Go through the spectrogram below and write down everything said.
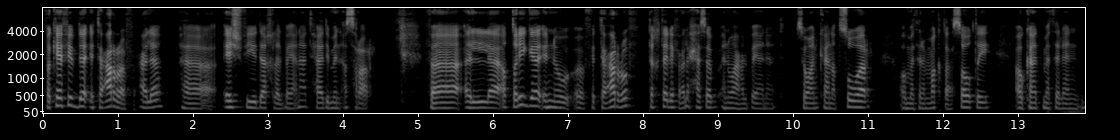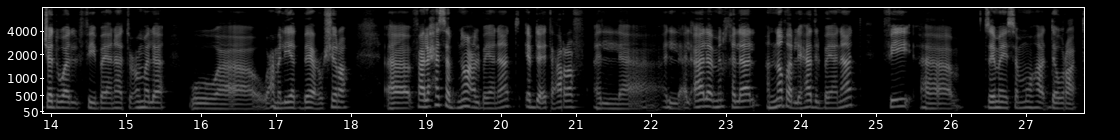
فكيف يبدأ يتعرف على آه، إيش في داخل البيانات؟ هذه من أسرار. فالطريقة إنه في التعرف تختلف على حسب أنواع البيانات سواء كانت صور أو مثلا مقطع صوتي أو كانت مثلا جدول في بيانات عملاء وعمليات بيع وشراء. آه، فعلى حسب نوع البيانات يبدأ يتعرف الآلة من خلال النظر لهذه البيانات في زي ما يسموها دورات.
